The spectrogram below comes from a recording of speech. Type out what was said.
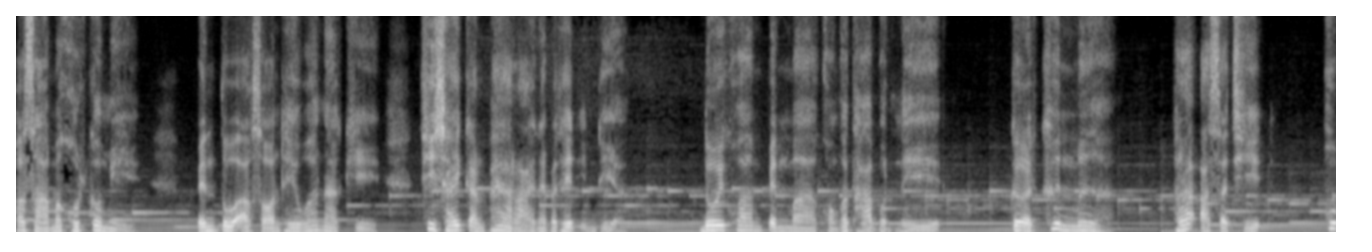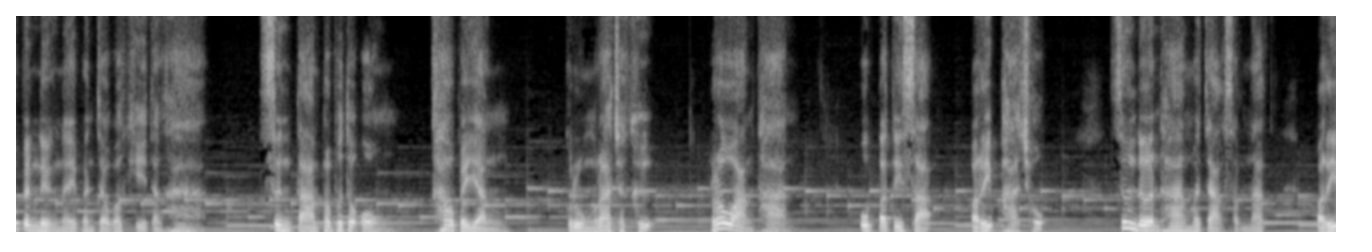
ภาษามคตก็มี เป็นตัวอักษรเทวานาคีที่ใช้กันแพร่หลายในประเทศอินเดีย โดยความเป็นมาของคาถาบทนี้ เกิดขึ้นเมื่อ พระอัสสชิ ผู้เป็นหนึ่งในปัญจวัคคีย์ทั้งห้าซึ่งตามพระพุทธองค์เข้าไปยังกรุงราชคฤห์ระหว่างทาง อุปติสะปริภาชก ซึ่งเดินทางมาจากสำนักปริ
